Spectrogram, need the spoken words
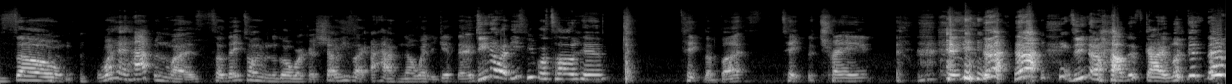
So what had happened was, so they told him to go work a show. He's like, I have no way to get there. Do you know what these people told him? Take the bus, take the train. Do you know how this guy looked at them?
